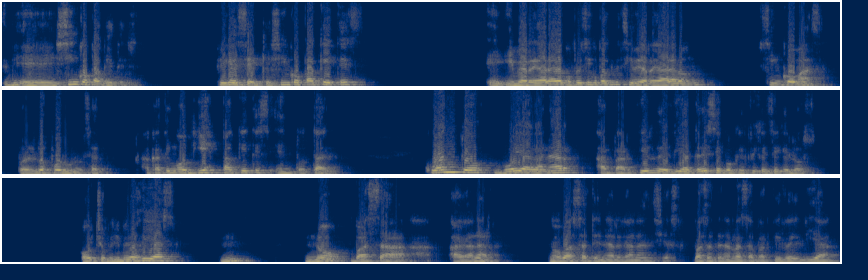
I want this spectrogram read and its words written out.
eh, cinco paquetes. Fíjense que cinco paquetes, eh, y me regalaron, compré cinco paquetes y me regalaron cinco más, por el 2 por 1 O sea, Acá tengo 10 paquetes en total. ¿Cuánto voy a ganar a partir del día 13? Porque fíjense que los 8 primeros días no vas a, ganar, no vas a tener ganancias. Vas a tenerlas a partir del día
